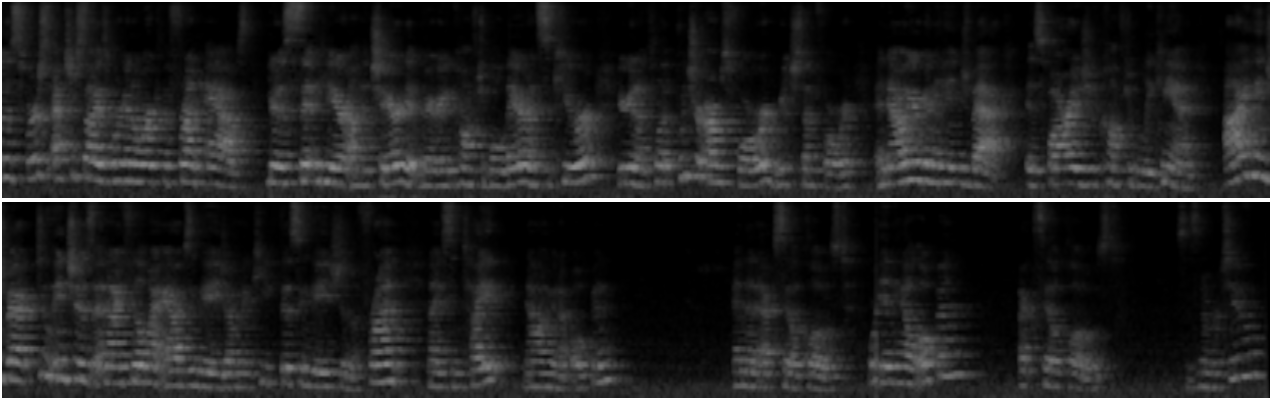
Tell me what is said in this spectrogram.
For this first exercise, we're gonna work the front abs. You're gonna sit here on the chair, get very comfortable there and secure. You're gonna put, put your arms forward, reach them forward, and now you're gonna hinge back as far as you comfortably can. I hinge back two inches and I feel my abs engage. I'm gonna keep this engaged in the front, nice and tight. Now I'm gonna open, and then exhale closed. Inhale open, exhale closed. This is number two.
